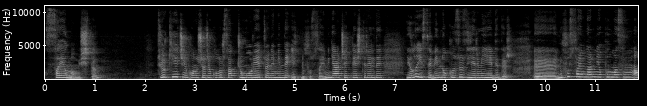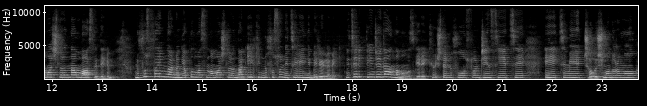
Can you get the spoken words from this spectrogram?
sayılmamıştı. Türkiye için konuşacak olursak Cumhuriyet döneminde ilk nüfus sayımı gerçekleştirildi. Yılı ise 1927'dir. Ee, nüfus sayımlarının yapılmasının amaçlarından bahsedelim. Nüfus sayımlarının yapılmasının amaçlarından ilki nüfusun niteliğini belirlemek. Nitelik deyince ne anlamamız gerekiyor? İşte nüfusun cinsiyeti, eğitimi, çalışma durumu,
